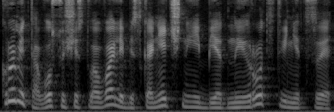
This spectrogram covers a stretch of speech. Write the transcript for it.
Кроме того, существовали бесконечные бедные родственницы,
